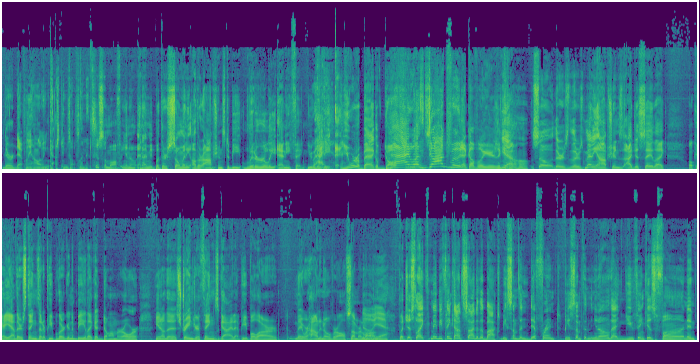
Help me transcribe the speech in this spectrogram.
there are definitely Halloween costumes off limits. There's some off, you know, and I mean, but there's so many other options to be literally anything. You can Right. be, you were a bag of dog. I food was once. dog food a couple of years ago. Yeah. So there's there's many options. I just say like, okay, yeah, there's things that are people that are going to be like a Dahmer or you know the Stranger Things guy that people are they were hounding over all summer oh, long. Oh, yeah. But just like maybe think outside of the box, be something different, be something you know that you think is fun and.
